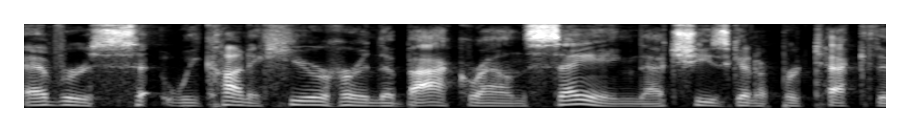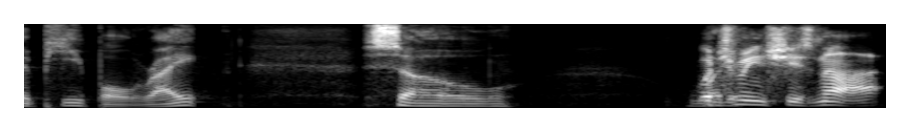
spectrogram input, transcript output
ever sa- we kind of hear her in the background saying that she's going to protect the people, right? So which means she's not.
